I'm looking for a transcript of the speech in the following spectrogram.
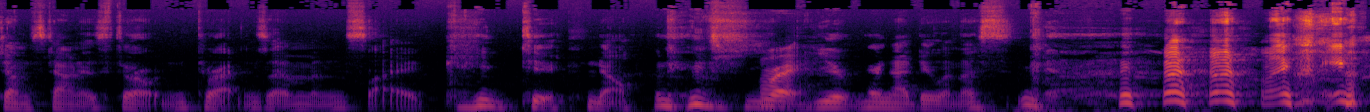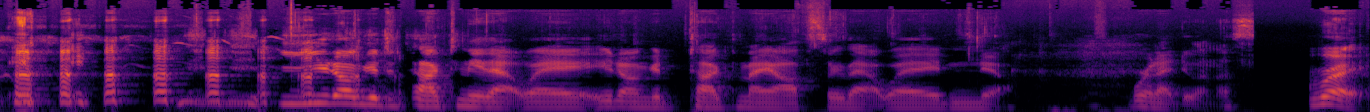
jumps down his throat and threatens him, and it's like, dude, no, right, You're, we're not doing this. you don't get to talk to me that way. You don't get to talk to my officer that way. No, we're not doing this. Right.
